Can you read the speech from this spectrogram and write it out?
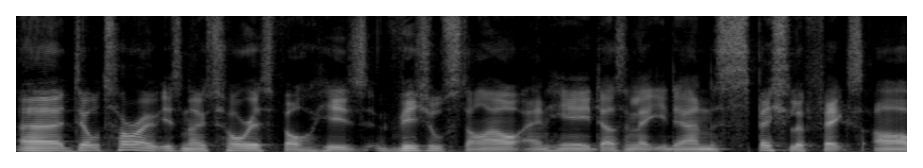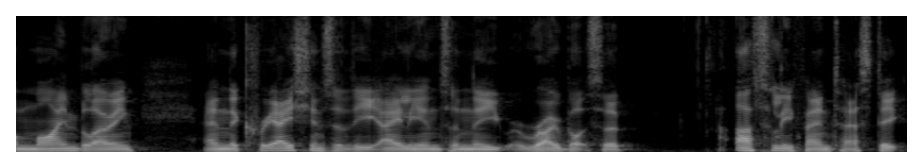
Uh, Del Toro is notorious for his visual style, and here he doesn't let you down. The special effects are mind blowing, and the creations of the aliens and the robots are utterly fantastic.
